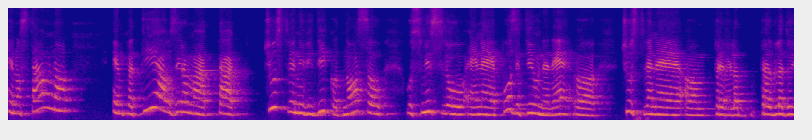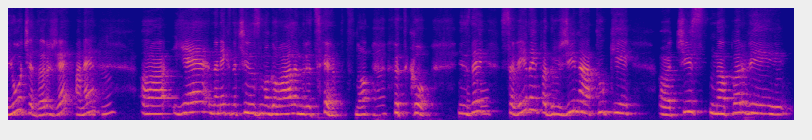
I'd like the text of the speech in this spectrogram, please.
enostavno empatija oziroma ta čustveni vidik odnosov v smislu ene pozitivne, ne, uh, čustvene, um, prevlad, prevladujoče drže, a ne, uh mhm. -huh je na nek način zmagovalen recept. No? In zdaj, seveda, je pa družina tukaj uh, čist na prvi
